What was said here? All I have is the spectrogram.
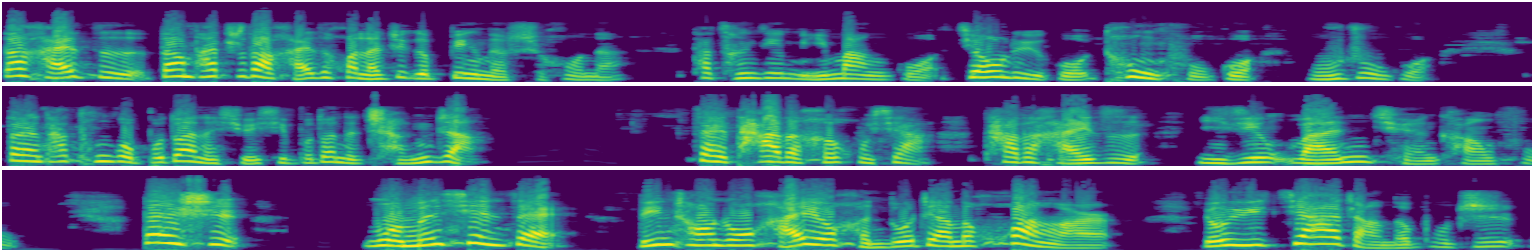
当孩子，当他知道孩子患了这个病的时候呢，他曾经迷茫过、焦虑过、痛苦过、无助过。但是他通过不断的学习、不断的成长，在他的呵护下，他的孩子已经完全康复。但是我们现在临床中还有很多这样的患儿，由于家长的不知，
